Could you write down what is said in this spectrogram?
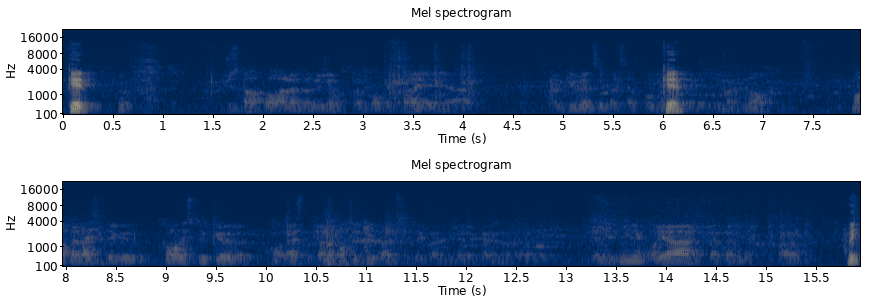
Ok. Juste par rapport à l'analogie entre Mordechai et euh, la qui s'est passée à Provence okay. et, et, maintenant, Mordechai, comment on explique que Mordechai, c'était pas n'importe qui quand même, c'était quand même, il avait quand même euh, il avait une lignée royale, pas famille Oui,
